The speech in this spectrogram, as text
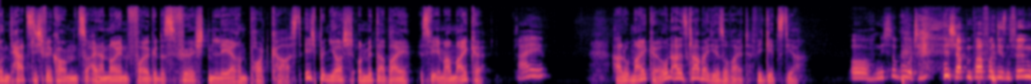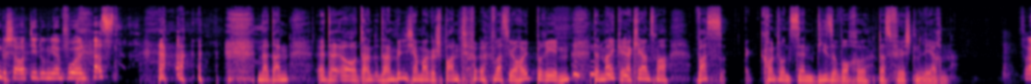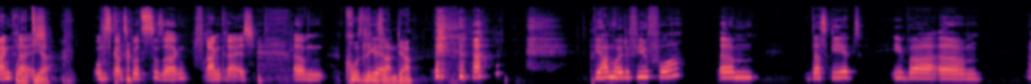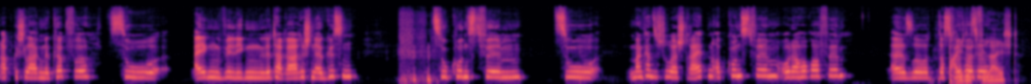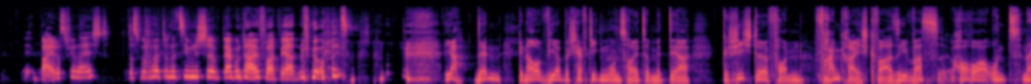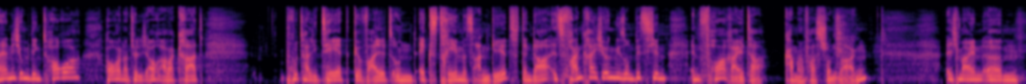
Und herzlich willkommen zu einer neuen Folge des Fürchtenleeren Podcast. Ich bin Josh und mit dabei ist wie immer Maike. Hi. Hallo Maike und alles klar bei dir soweit? Wie geht's dir? Oh, nicht so gut. Ich habe ein paar von diesen Filmen geschaut, die du mir empfohlen hast. Na dann, äh, da, oh, dann, dann bin ich ja mal gespannt, was wir heute bereden. Denn Maike, erklär uns mal, was konnte uns denn diese Woche das Fürchten lehren? Frankreich. Oder dir? Um es ganz kurz zu sagen, Frankreich. Ähm, Gruseliges wir, Land, ja. wir haben heute viel vor. Ähm, das geht über ähm, abgeschlagene Köpfe zu eigenwilligen literarischen Ergüssen, zu Kunstfilmen, zu man kann sich drüber streiten, ob Kunstfilm oder Horrorfilm. Also das beides wird heute vielleicht. Beides vielleicht. Das wird heute eine ziemliche Berg- und Talfahrt werden für uns. ja, denn genau wir beschäftigen uns heute mit der Geschichte von Frankreich quasi, was Horror und, naja, nicht unbedingt Horror, Horror natürlich auch, aber gerade Brutalität, Gewalt und Extremes angeht. Denn da ist Frankreich irgendwie so ein bisschen ein Vorreiter, kann man fast schon sagen. Ich meine, ähm,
